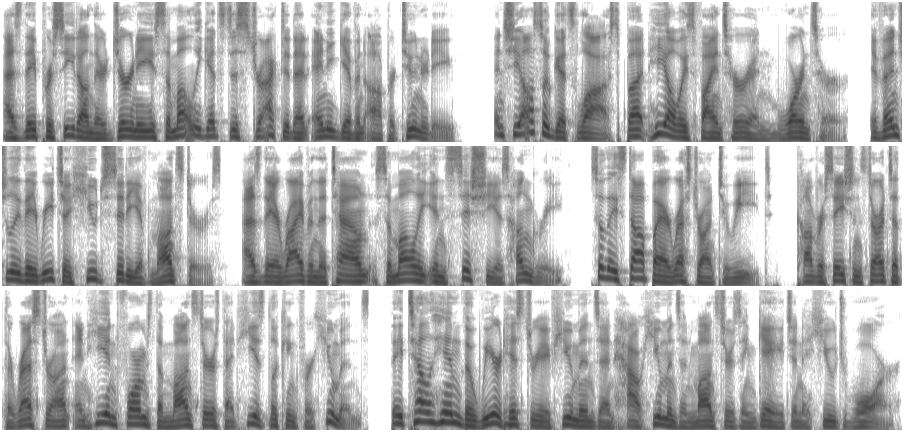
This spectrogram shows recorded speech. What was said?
As they proceed on their journey, Somali gets distracted at any given opportunity. And she also gets lost, but he always finds her and warns her. Eventually, they reach a huge city of monsters. As they arrive in the town, Somali insists she is hungry, so they stop by a restaurant to eat. Conversation starts at the restaurant, and he informs the monsters that he is looking for humans. They tell him the weird history of humans and how humans and monsters engage in a huge war.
